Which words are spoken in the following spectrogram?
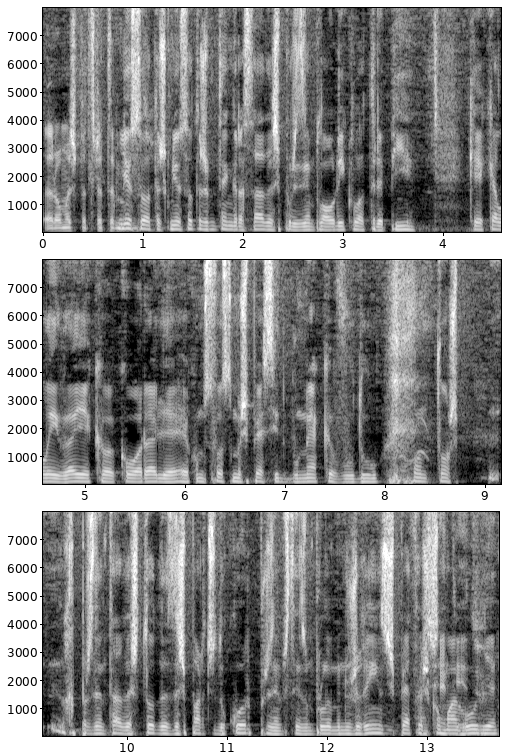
Aromas para tratamento. Conheço outras, conheço outras muito engraçadas, por exemplo, a auriculoterapia, que é aquela ideia que, a- que a orelha é como se fosse uma espécie de boneca voodoo, onde estão es- representadas todas as partes do corpo. Por exemplo, se tens um problema nos rins, espetas Faz com uma sentido. agulha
